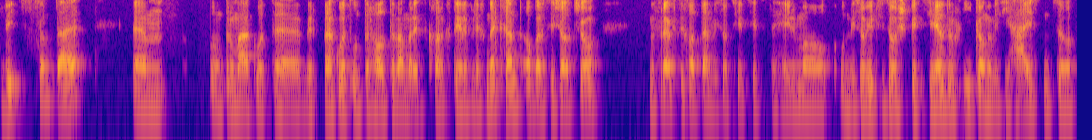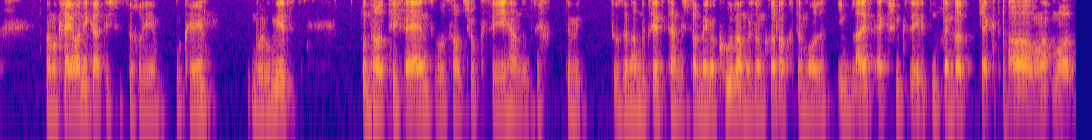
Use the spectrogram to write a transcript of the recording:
Witz zum Teil. Ähm, und darum auch gut, äh, wird man auch gut unterhalten, wenn man jetzt Charaktere vielleicht nicht kennt. Aber es ist halt schon, man fragt sich halt dann, wieso zieht sie jetzt den Helm an und wieso wird sie so speziell darauf eingegangen, wie sie heißt und so. Wenn man keine Ahnung hat, ist das so ein bisschen, okay, warum jetzt? Und halt für Fans, die es halt schon gesehen haben und sich damit auseinandergesetzt haben, ist es halt mega cool, wenn man so einen Charakter mal in Live-Action sieht und dann gerade checkt, ah, Moment mal,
